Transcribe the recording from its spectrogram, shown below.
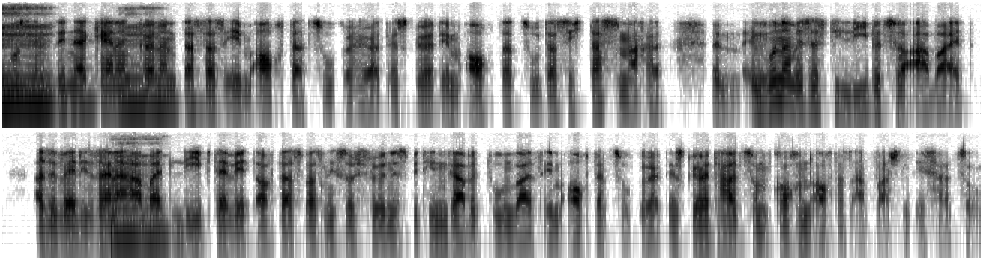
Ich muss den mhm. Sinn erkennen mhm. können, dass das eben auch dazu gehört. Es gehört eben auch dazu, dass ich das mache. Ähm, Im Grunde genommen ist es die Liebe zur Arbeit. Also wer die, seine mhm. Arbeit liebt, der wird auch das, was nicht so schön ist, mit Hingabe tun, weil es eben auch dazu gehört. Es gehört halt zum Kochen auch das Abwaschen, ist halt so.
